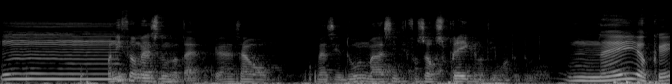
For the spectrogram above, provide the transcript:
Mm, Maar niet veel mensen doen dat eigenlijk. Hè. Er zijn wel mensen die het doen, maar het is niet vanzelfsprekend dat iemand het doet. Nee, oké.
